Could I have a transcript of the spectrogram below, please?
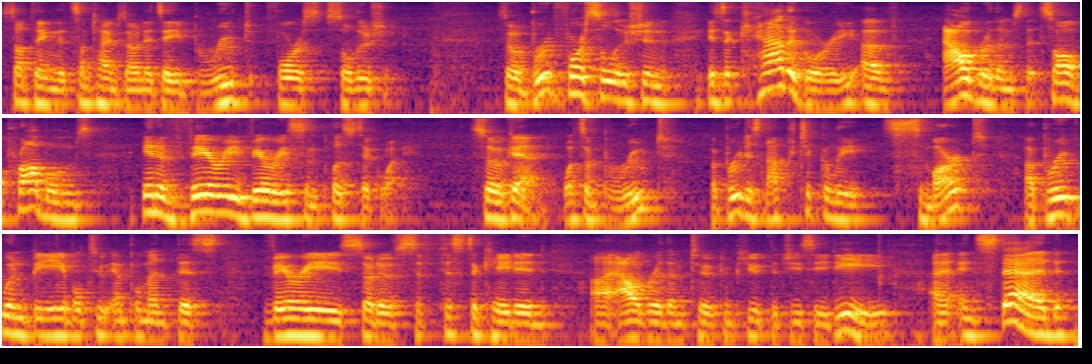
something that's sometimes known as a brute force solution. So a brute force solution is a category of algorithms that solve problems in a very, very simplistic way. So again, what's a brute? A brute is not particularly smart. A brute wouldn't be able to implement this very sort of sophisticated uh, algorithm to compute the GCD. Uh, instead,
